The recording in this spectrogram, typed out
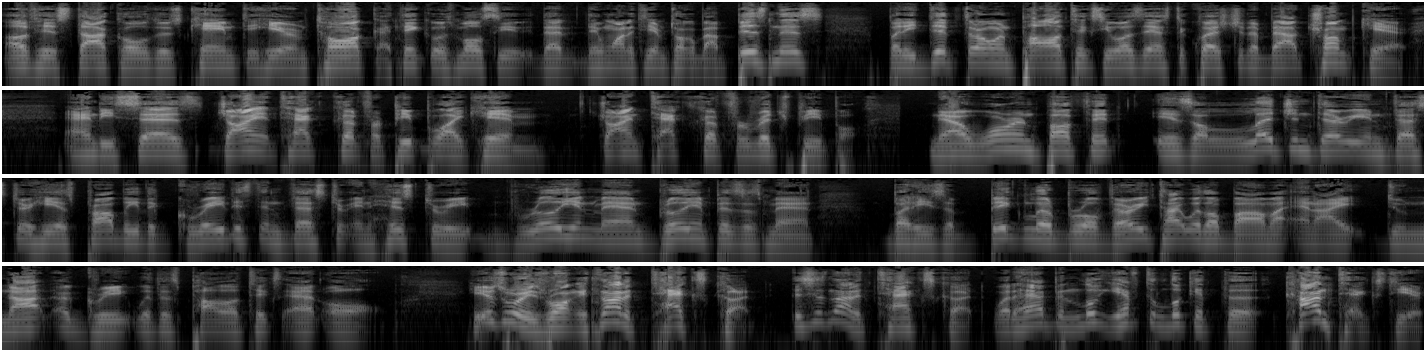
of his stockholders came to hear him talk. I think it was mostly that they wanted to hear him talk about business, but he did throw in politics. He was asked a question about Trump care, and he says, "Giant tax cut for people like him. Giant tax cut for rich people." Now, Warren Buffett is a legendary investor. He is probably the greatest investor in history. Brilliant man, brilliant businessman but he's a big liberal, very tight with Obama, and I do not agree with his politics at all. Here's where he's wrong. It's not a tax cut. This is not a tax cut. What happened? Look, you have to look at the context here.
